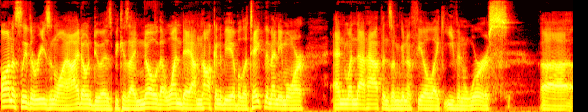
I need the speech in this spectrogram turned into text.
honestly the reason why I don't do it is because I know that one day I'm not going to be able to take them anymore. And when that happens, I'm going to feel like even worse uh,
